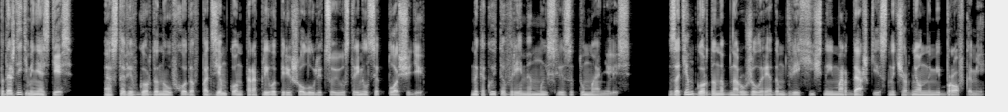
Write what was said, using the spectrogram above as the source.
Подождите меня здесь». Оставив Гордона у входа в подземку, он торопливо перешел улицу и устремился к площади. На какое-то время мысли затуманились. Затем Гордон обнаружил рядом две хищные мордашки с начерненными бровками.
